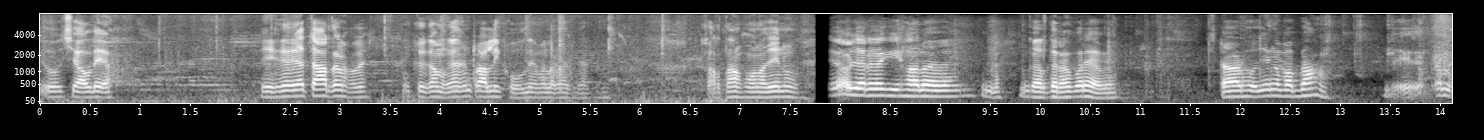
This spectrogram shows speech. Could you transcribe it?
ਚਲੋ ਚੱਲਦੇ ਆ। ਦੇਖਦੇ ਆ ਚਾਰ ਦਿਨ ਹੋ ਗਏ ਇੱਕ ਕੰਮ ਕਹਿੰਦੇ ਟਰਾਲੀ ਖੋਲਦੇ ਆ ਮੈਨੂੰ ਲੱਗਦਾ ਕਰਦਾ ਫੋਨ ਅਜੇ ਨੂੰ ਇਹਦਾ ਵਿਚਾਰੇ ਦਾ ਕੀ ਹਾਲ ਹੋਇਆ ਹੋਇਆ ਗਰਦ ਨਾਲ ਭਰਿਆ ਹੋਇਆ ਸਟਾਰਟ ਹੋ ਜਾਏਗਾ ਬਾਬਾ। ਦੇਖਦੇ ਕਰਨਾ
